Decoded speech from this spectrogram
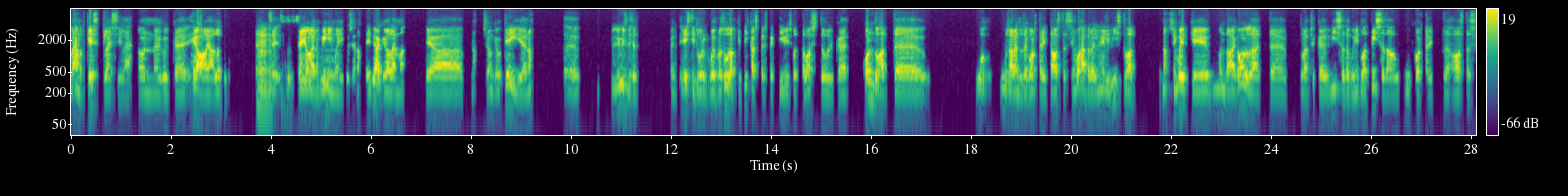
vähemalt keskklassile on nagu sihuke hea aja lõbu. Mm -hmm. see, see ei ole nagu inimõigus ja noh, ei peagi olema ja noh, see ongi okei okay ja noh, üldiselt Eesti turg võib-olla suudabki pikas perspektiivis võtta vastu kolm tuhat äh, uusarenduse korterit aastas, siin vahepeal oli neli-viis tuhat. noh, siin võibki mõnda aega olla, et äh, tuleb sihuke viissada kuni tuhat viissada uut korterit aastas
